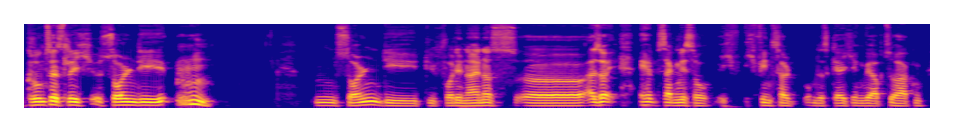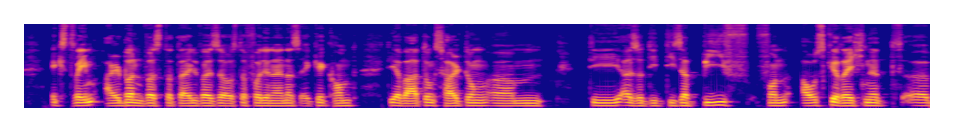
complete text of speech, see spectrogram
grundsätzlich sollen die sollen die, die 49ers, äh, also äh, sagen wir so, ich, ich finde es halt, um das gleich irgendwie abzuhaken, extrem albern, was da teilweise aus der 49ers Ecke kommt. Die Erwartungshaltung, ähm, die, also die, dieser Beef von ausgerechnet äh,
